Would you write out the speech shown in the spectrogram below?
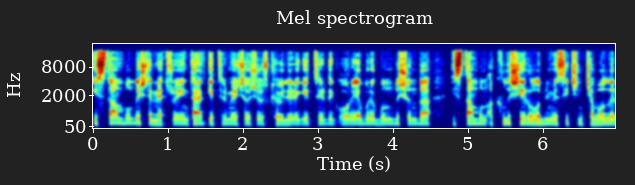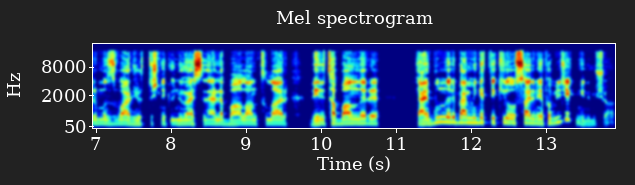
İstanbul'da işte metroya internet getirmeye çalışıyoruz. Köylere getirdik. Oraya buraya bunun dışında İstanbul'un akıllı şehir olabilmesi için çabalarımız var. Yurt dışındaki üniversitelerle bağlantılar, veri tabanları. Yani bunları ben milletvekili olsaydım yapabilecek miydim şu an?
